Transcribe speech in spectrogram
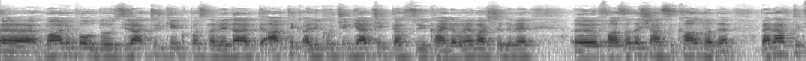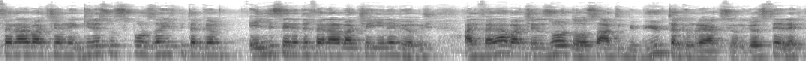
e, mağlup oldu. Ziraat Türkiye Kupası'na veda etti. Artık Ali Koç'un gerçekten suyu kaynamaya başladı ve e, fazla da şansı kalmadı. Ben artık Fenerbahçe hani Giresunspor zayıf bir takım. 50 senedir Fenerbahçe'yi yenemiyormuş. Hani Fenerbahçe'nin zor da olsa artık bir büyük takım reaksiyonu göstererek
